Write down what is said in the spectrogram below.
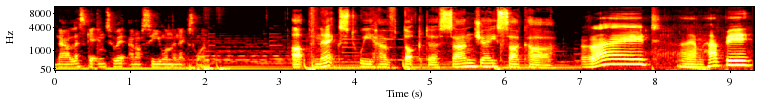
Now let's get into it and I'll see you on the next one. Up next, we have Dr. Sanjay Sarkar. Right, I am happy.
